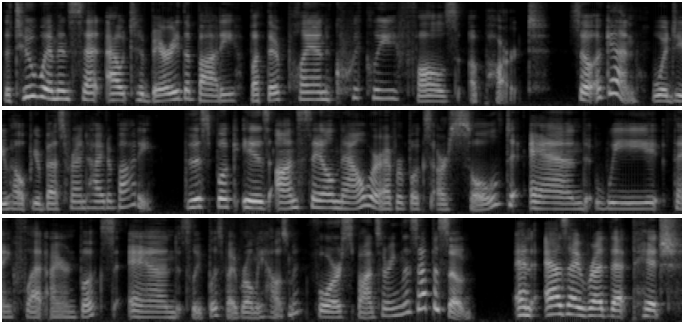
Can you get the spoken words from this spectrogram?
The two women set out to bury the body, but their plan quickly falls apart. So, again, would you help your best friend hide a body? This book is on sale now wherever books are sold, and we thank Flatiron Books and Sleepless by Romy Hausmann for sponsoring this episode. And as I read that pitch,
